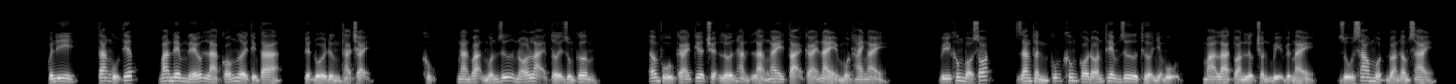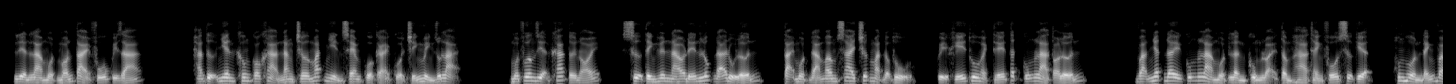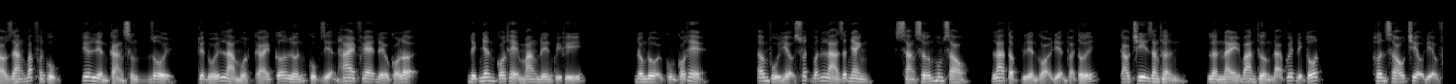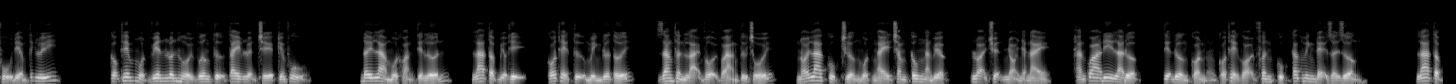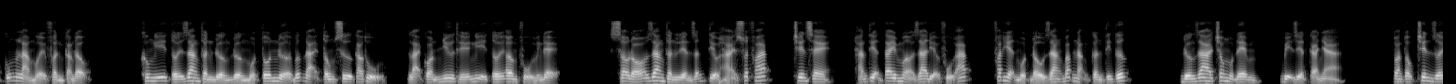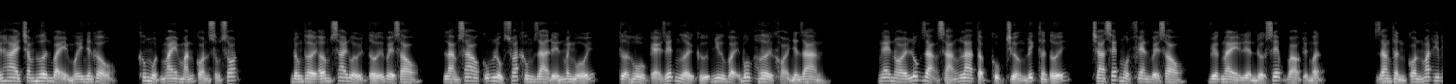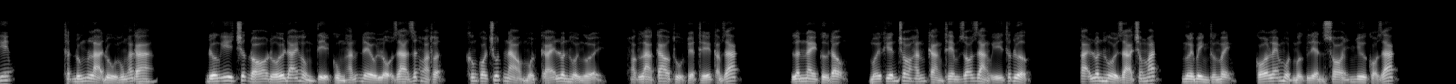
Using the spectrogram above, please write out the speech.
Quên đi ta ngủ tiếp ban đêm nếu là có người tìm ta tuyệt đối đừng thả chạy. Không, ngàn vạn muốn giữ nó lại tới dùng cơm âm phủ cái kia chuyện lớn hẳn là ngay tại cái này một hai ngày. Vì không bỏ sót, giang thần cũng không có đón thêm dư thừa nhiệm vụ, mà là toàn lực chuẩn bị việc này, dù sao một đoàn âm sai, liền là một món tài phú quý giá. Hắn tự nhiên không có khả năng trơ mắt nhìn xem của cải của chính mình rút lại. Một phương diện khác tới nói, sự tình huyên náo đến lúc đã đủ lớn, tại một đám âm sai trước mặt độc thủ, quỷ khí thu hoạch thế tất cũng là to lớn. Vạn nhất đây cũng là một lần cùng loại tầm hà thành phố sự kiện, hung hồn đánh vào giang bắc phân cục, kia liền càng xứng rồi, tuyệt đối là một cái cỡ lớn cục diện hai phe đều có lợi. Địch nhân có thể mang đến quỷ khí, đồng đội cũng có thể âm phủ hiệu suất vẫn là rất nhanh, sáng sớm hôm sau, la tập liền gọi điện thoại tới, cáo chi giang thần, lần này ban thưởng đã quyết định tốt. Hơn sáu triệu địa phủ điểm tích lũy, cộng thêm một viên luân hồi vương tự tay luyện chế kiếm phủ. Đây là một khoản tiền lớn, la tập biểu thị, có thể tự mình đưa tới, giang thần lại vội vàng từ chối, nói la cục trưởng một ngày trăm công ngàn việc, loại chuyện nhỏ nhặt này, hắn qua đi là được, tiện đường còn có thể gọi phân cục các huynh đệ rời giường. La tập cũng là mười phần cảm động. Không nghĩ tới giang thần đường đường một tôn nửa bước đại tông sư cao thủ, lại còn như thế nghĩ tới âm phủ huynh đệ. Sau đó giang thần liền dẫn tiểu hải xuất phát, trên xe hắn tiện tay mở ra địa phủ áp, phát hiện một đầu giang bắc nặng cân tin tức. Đường ra trong một đêm, bị diệt cả nhà. Toàn tộc trên dưới hai trăm hơn bảy mươi nhân khẩu, không một may mắn còn sống sót. Đồng thời âm sai đổi tới về sau, làm sao cũng lục soát không ra đến manh mối, tựa hồ kẻ giết người cứ như vậy bốc hơi khỏi nhân gian. Nghe nói lúc dạng sáng la tập cục trưởng đích thân tới, tra xét một phen về sau, việc này liền được xếp vào tuyệt mật. Giang thần con mắt híp híp. Thật đúng là đủ hung ác ca đường y trước đó đối đãi hồng tỷ cùng hắn đều lộ ra rất hòa thuận, không có chút nào một cái luân hồi người, hoặc là cao thủ tuyệt thế cảm giác. Lần này cử động mới khiến cho hắn càng thêm rõ ràng ý thức được. Tại luân hồi giả trong mắt, người bình thường mệnh, có lẽ một mực liền soi như cỏ rác.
